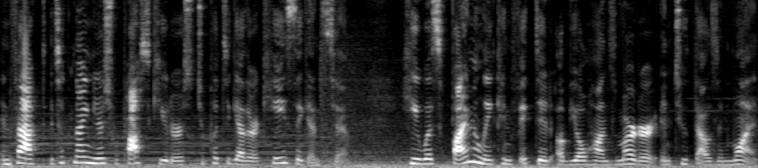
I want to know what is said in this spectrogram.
In fact, it took nine years for prosecutors to put together a case against him. He was finally convicted of Johan's murder in 2001.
